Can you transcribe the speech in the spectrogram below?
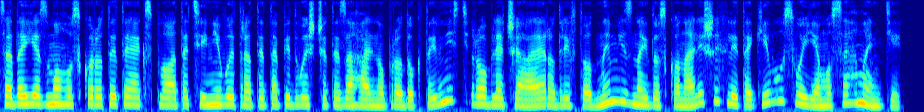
Це дає змогу скоротити експлуатаційні витрати та підвищити загальну продуктивність, роблячи аеродріфт одним із найдосконаліших літаків у своєму сегменті.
